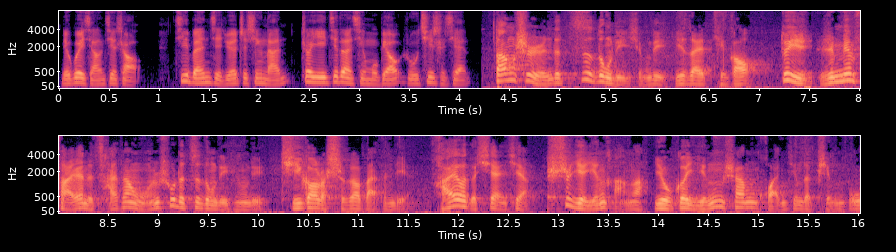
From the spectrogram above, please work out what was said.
刘桂祥介绍，基本解决执行难这一阶段性目标如期实现，当事人的自动履行率也在提高，对人民法院的裁判文书的自动履行率提高了十个百分点。还有个现象，世界银行啊有个营商环境的评估，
